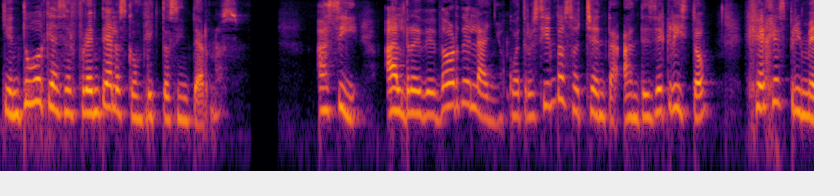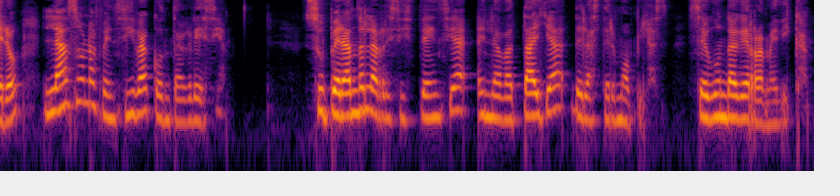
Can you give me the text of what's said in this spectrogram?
quien tuvo que hacer frente a los conflictos internos. Así, alrededor del año 480 a.C., Jerjes I lanza una ofensiva contra Grecia, superando la resistencia en la batalla de las Termópilas, Segunda Guerra Médica.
